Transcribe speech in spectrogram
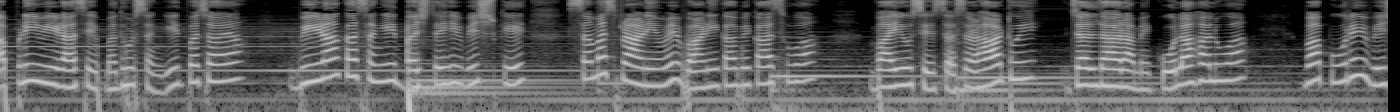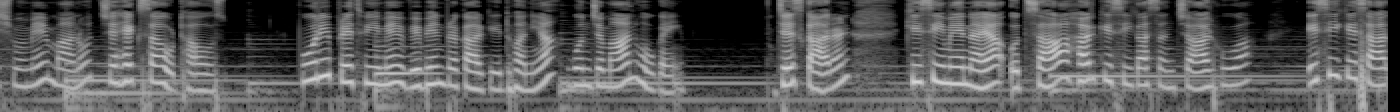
अपनी वीणा से मधुर संगीत बचाया वीणा का संगीत बजते ही विश्व के समस्त प्राणियों में वाणी का विकास हुआ। वायु से ससड़ाहट हुई जलधारा में कोलाहल हुआ वह पूरे विश्व में मानो चहक सा उठा हो। पूरी पृथ्वी में विभिन्न प्रकार की ध्वनिया गुंजमान हो गईं, जिस कारण किसी में नया उत्साह हर किसी का संचार हुआ। इसी के साथ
